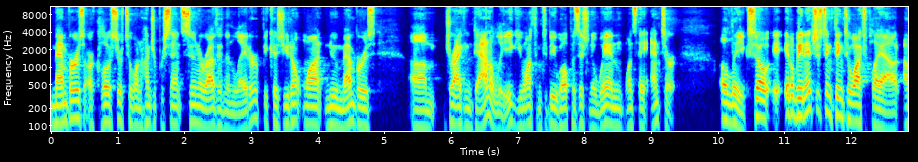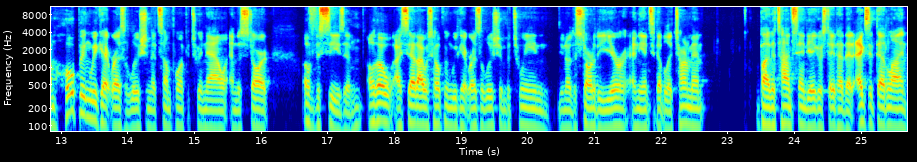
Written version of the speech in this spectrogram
members are closer to 100% sooner rather than later because you don't want new members um, dragging down a league. You want them to be well positioned to win once they enter a league. So it'll be an interesting thing to watch play out. I'm hoping we get resolution at some point between now and the start of the season. Although I said I was hoping we'd get resolution between, you know, the start of the year and the NCAA tournament. By the time San Diego State had that exit deadline,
